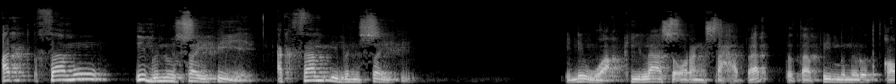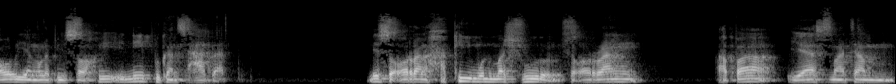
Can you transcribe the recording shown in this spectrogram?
Aksamu ibnu Saifi Aksam ibn Saifi ini wakilah seorang sahabat, tetapi menurut kaul yang lebih sohi ini bukan sahabat. Ini seorang hakimun masyhurun, seorang apa ya semacam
